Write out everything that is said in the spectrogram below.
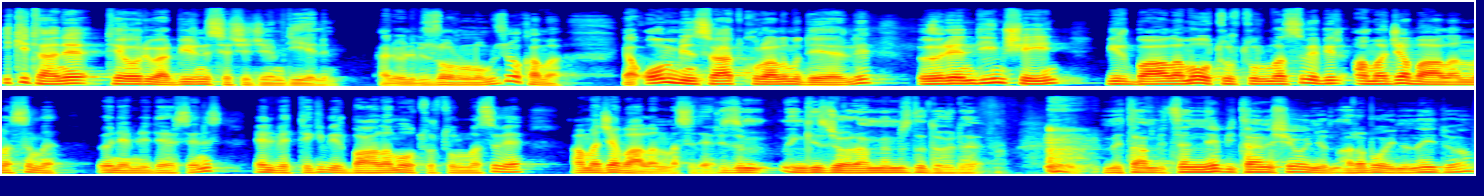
iki tane teori var. Birini seçeceğim diyelim. Hani öyle bir zorunluluğumuz yok ama ya 10 bin saat kuralı mı değerli? Öğrendiğim şeyin bir bağlama oturtulması ve bir amaca bağlanması mı önemli derseniz elbette ki bir bağlama oturtulması ve amaca bağlanması derim. Bizim İngilizce öğrenmemizde de öyle. Metan sen ne bir tane şey oynuyordun araba oyunu neydi o?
